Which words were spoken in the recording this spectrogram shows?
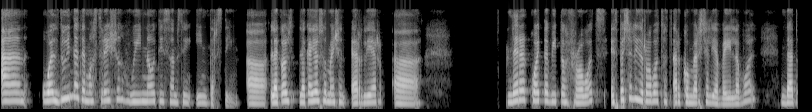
And while doing the demonstration, we noticed something interesting. Uh, like, like I also mentioned earlier, uh, there are quite a bit of robots, especially robots that are commercially available, that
